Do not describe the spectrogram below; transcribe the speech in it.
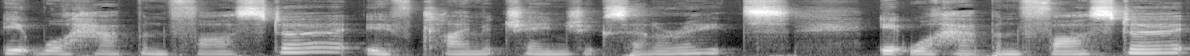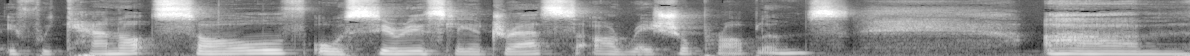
It will happen faster if climate change accelerates. It will happen faster if we cannot solve or seriously address our racial problems. Um,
